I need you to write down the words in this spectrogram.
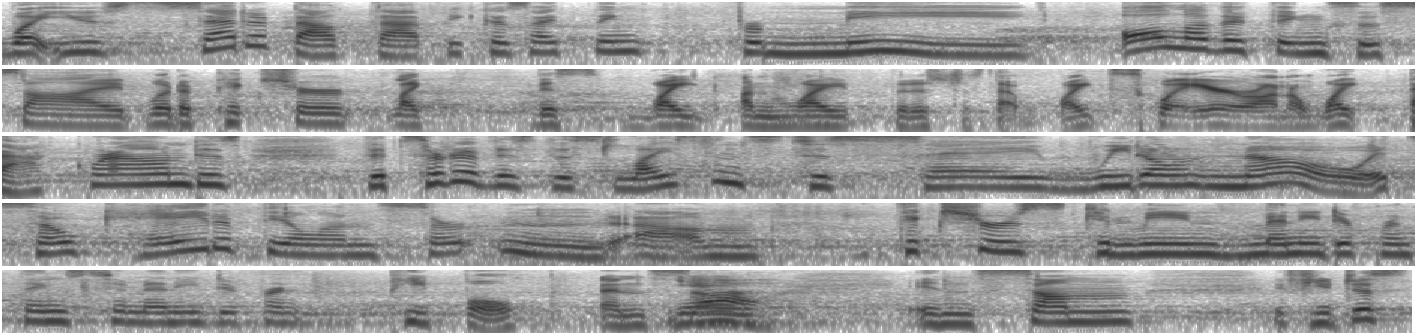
what you said about that because I think for me, all other things aside, what a picture like this white on white that is just that white square on a white background is that sort of is this license to say we don't know. It's okay to feel uncertain. Um, pictures can mean many different things to many different people, and so Yeah. in some, if you just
